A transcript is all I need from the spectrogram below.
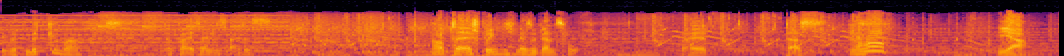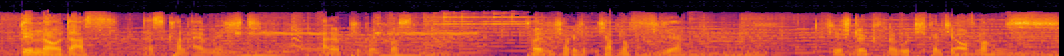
Hier wird mitgemacht. Dabei sein ist alles. Hauptsache er springt nicht mehr so ganz hoch. Weil das... Na? Ja, genau das. Das kann einem echt alle Pikmin kosten. Toll, ich habe ich, ich habe noch vier. Vier Stück. Na gut, ich könnte hier aufmachen, das,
